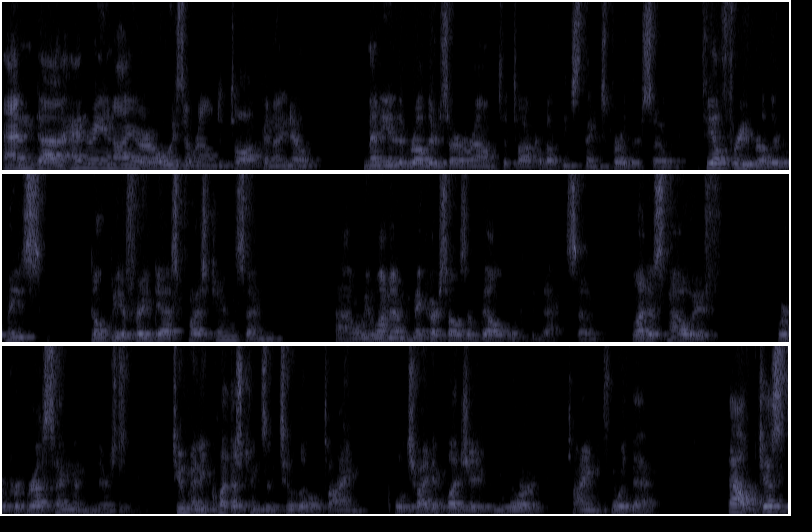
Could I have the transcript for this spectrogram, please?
And uh, Henry and I are always around to talk, and I know many of the brothers are around to talk about these things further. So feel free, brother. Please don't be afraid to ask questions, and uh, we want to make ourselves available for that. So let us know if we're progressing and there's too many questions and too little time. We'll try to budget more time for that. Now, just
